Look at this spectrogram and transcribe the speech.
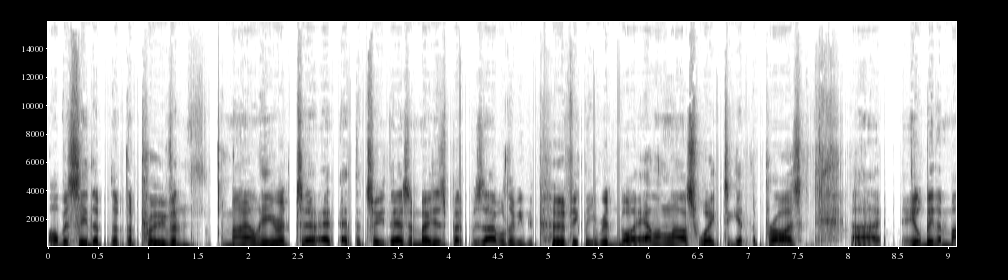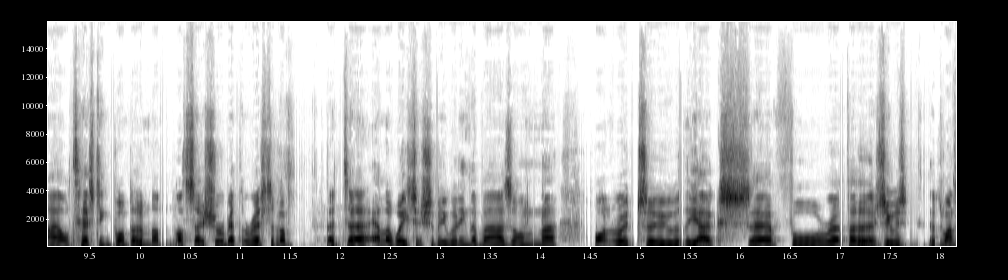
obviously the, the, the proven male here at, uh, at, at the 2,000 metres, but was able to be perfectly ridden by Alan last week to get the prize. Uh, he'll be the male testing point, but I'm not so sure about the rest of them. But uh, Aloisia should be winning the Vase on uh, en route to the Oaks uh, for uh, for her. She was there's one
